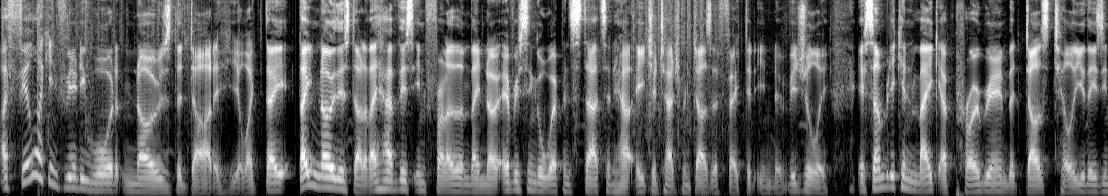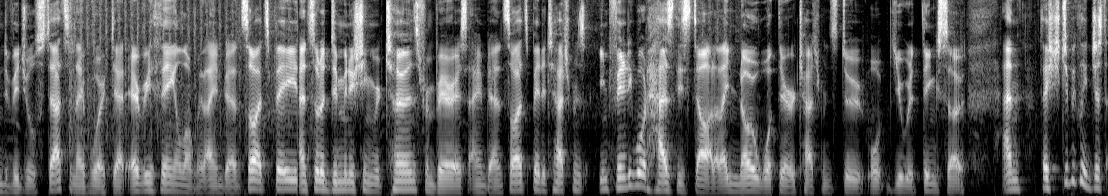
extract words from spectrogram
I feel like Infinity Ward knows the data here. Like they they know this data. They have this in front of them. They know every single weapon stats and how each attachment does affect it individually. If somebody can make a program that does tell you these individual stats and they've worked out everything along with aim down sight speed and sort of diminishing returns from various aim down sight speed attachments, Infinity Ward has this data. They know what their attachments do, or you would think so. And they should typically just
